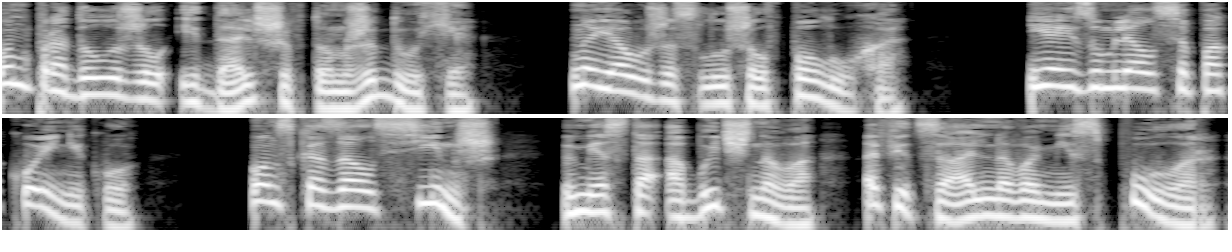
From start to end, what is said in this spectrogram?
Он продолжил и дальше в том же духе, но я уже слушал в полухо. Я изумлялся покойнику. Он сказал «Синж» вместо обычного официального мисс Пулар.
